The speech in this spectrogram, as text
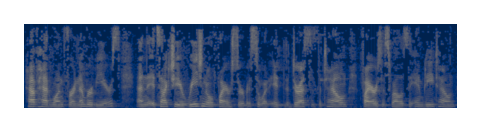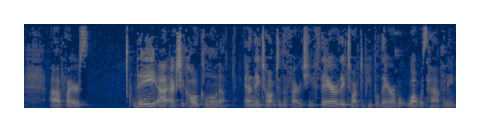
have had one for a number of years. And it's actually a regional fire service, so it, it addresses the town fires as well as the MD town uh, fires they uh, actually called Kelowna and they talked to the fire chief there. They talked to people there about what was happening.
